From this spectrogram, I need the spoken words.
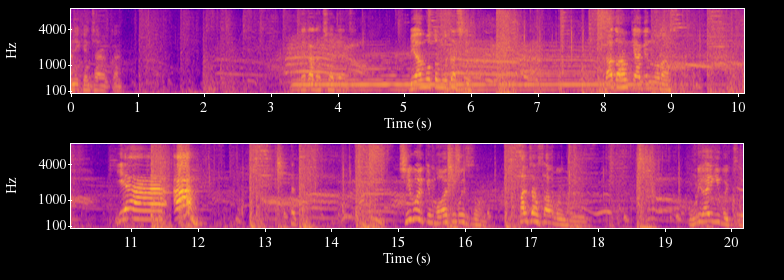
아니, 괜찮을 거야. 내가 다 처리하지. 미야모토 무사시 나도 함께 하겠노라 이야 아 됐다 지고 있긴 뭐가 지고 있어 한참 싸우고 있는데 우리가 이기고 있지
